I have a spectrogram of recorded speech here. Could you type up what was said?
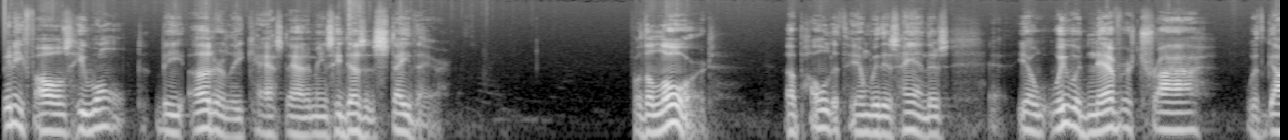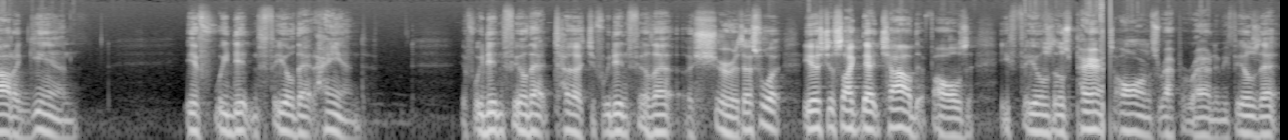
when he falls, he won't be utterly cast down. It means he doesn't stay there. For the Lord upholdeth him with his hand. There's, you know, we would never try with God again if we didn't feel that hand, if we didn't feel that touch, if we didn't feel that assurance. That's what it's just like that child that falls. He feels those parents' arms wrap around him. He feels that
